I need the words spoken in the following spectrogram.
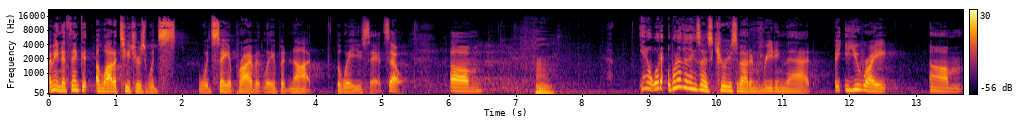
I mean, I think a lot of teachers would would say it privately, but not the way you say it. So, um, you know, what, one of the things I was curious about in reading that, you write um,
